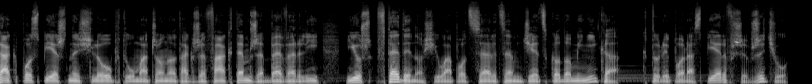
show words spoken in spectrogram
Tak pospieszny ślub tłumaczono także faktem, że Beverly już wtedy nosiła pod sercem dziecko Dominika, który po raz pierwszy w życiu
